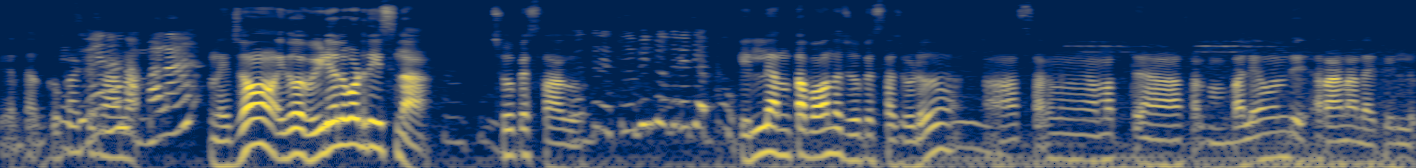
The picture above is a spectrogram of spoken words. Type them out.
నిజమేనా నమ్మాలా? నిజం. ఇదిగో వీడియోలు కూడా తీసిన. చూపిస్తాగు. ఇల్లు ఎంత బాగుందో చూపిస్తా చూడు. అసలు మీ అమ్మ అసలు భలే ఉంది రానాదైతే ఇల్లు.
